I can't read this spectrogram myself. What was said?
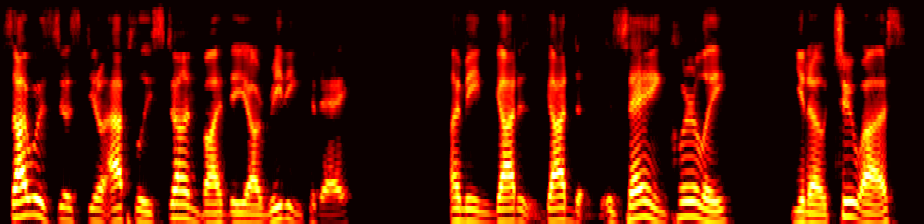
So I was just, you know, absolutely stunned by the uh, reading today. I mean, God is God is saying clearly, you know, to us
